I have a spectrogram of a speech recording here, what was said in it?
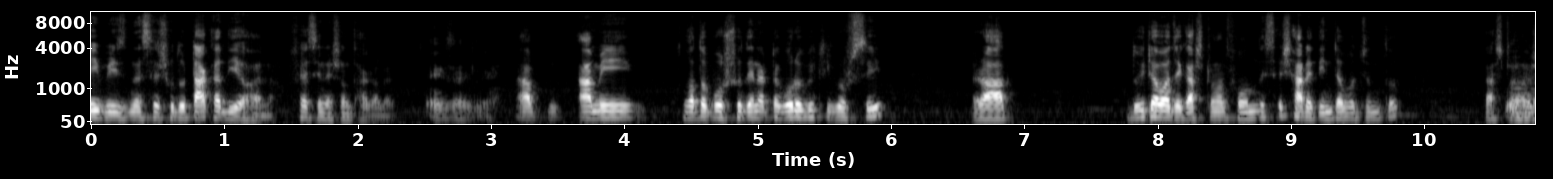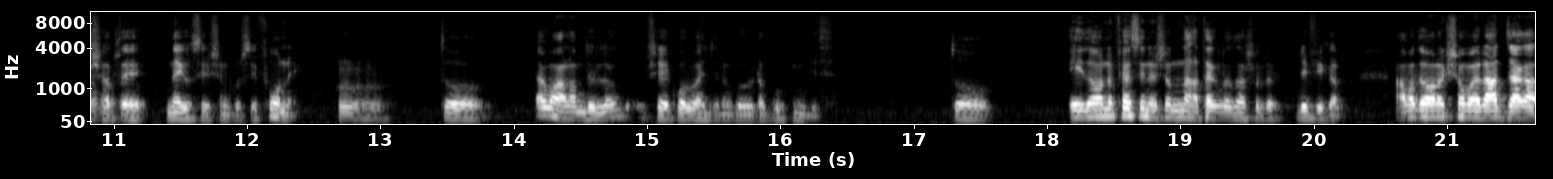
এই বিজনেসে শুধু টাকা দিয়ে হয় না ফ্যাসিনেশন থাকা লাগে। এক্স্যাক্টলি আমি গত পরশু দিন একটা গরু বিক্রি করছি। রাত দুইটা বাজে কাস্টমার ফোন দিছে সাড়ে তিনটা পর্যন্ত কাস্টমারের সাথে নেগোসিয়েশন করছি ফোনে তো এবং আলহামদুলিল্লাহ সে কোরবানির জন্য গরুটা বুকিং দিছে। তো এই ধরনের ফ্যাসিনেশন না থাকলে তো আসলে ডিফিকাল্ট আমাদের অনেক সময় রাত জাগা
